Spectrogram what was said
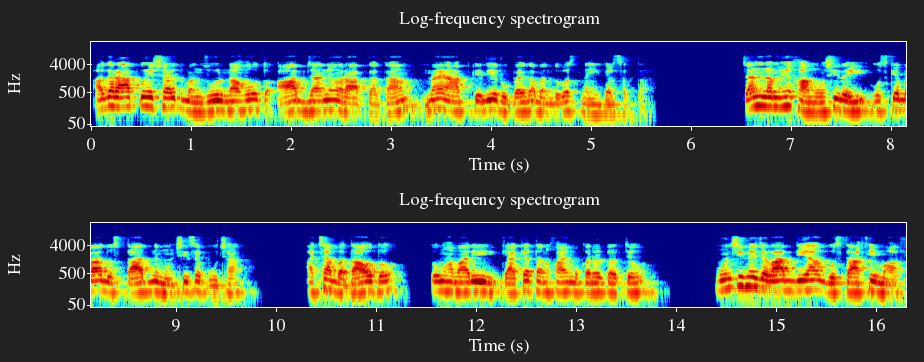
اگر آپ کو یہ شرط منظور نہ ہو تو آپ جانیں اور آپ کا کام، میں آپ کے لیے روپے کا بندوبست نہیں کر سکتا۔ چند لمحے خاموشی رہی، اس کے بعد استاد نے منشی سے پوچھا اچھا بتاؤ تو، تم ہماری کیا کیا تنخواہیں مقرر کرتے ہو؟ منشی نے جواب دیا، گستاخی معاف۔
